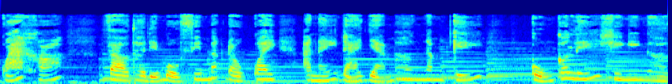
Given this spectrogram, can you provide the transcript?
quá khó. Vào thời điểm bộ phim bắt đầu quay, anh ấy đã giảm hơn 5 kg. Cũng có lý khi nghi ngờ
